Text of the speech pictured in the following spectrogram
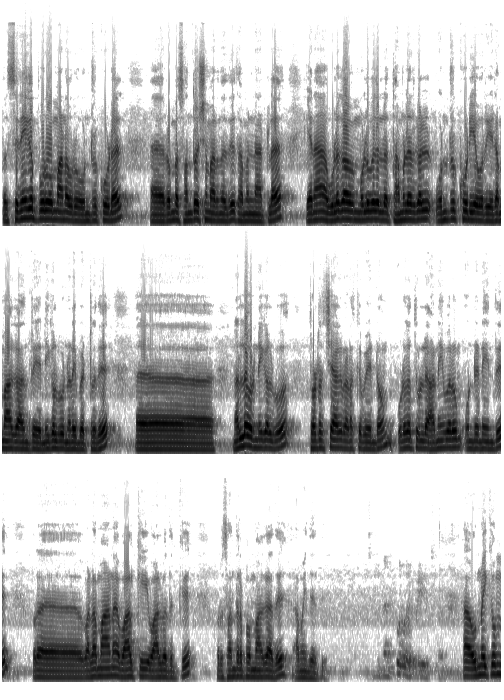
ஒரு சிநேகபூர்வமான ஒரு ஒன்று கூட. ரொம்ப சந்தோஷமாக இருந்தது தமிழ்நாட்டில். ஏன்னா உலகம் முழுவதும் உள்ள தமிழர்கள் ஒன்று கூடிய ஒரு இடமாக அன்றைய நிகழ்வு நடைபெற்றது. நல்ல ஒரு நிகழ்வு. தொடர்ச்சியாக நடக்க வேண்டும். உலகத்தில் உள்ள அனைவரும் ஒன்றிணைந்து ஒரு வளமான வாழ்க்கையை வாழ்வதற்கு ஒரு சந்தர்ப்பமாக அது அமைந்தது. உண்மைக்கும்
